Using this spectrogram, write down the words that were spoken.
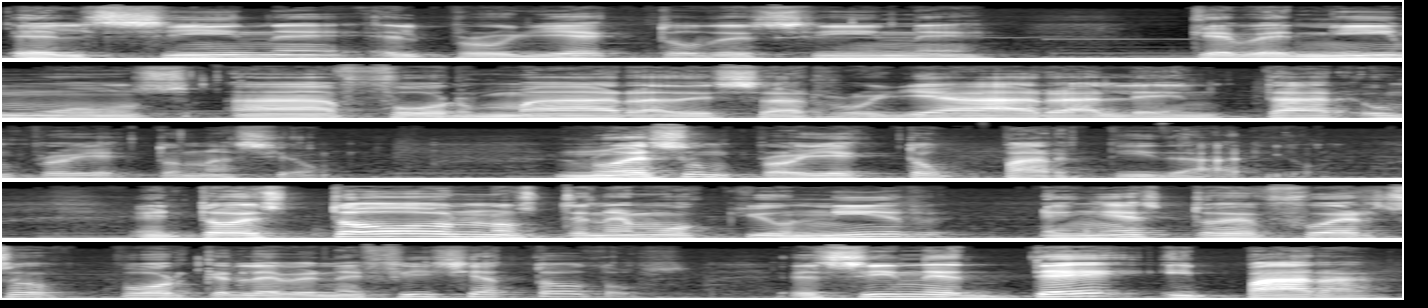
el cine, el proyecto de cine que venimos a formar, a desarrollar, a alentar, un proyecto nación, no es un proyecto partidario. Entonces todos nos tenemos que unir en estos esfuerzos porque le beneficia a todos. El cine de y para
